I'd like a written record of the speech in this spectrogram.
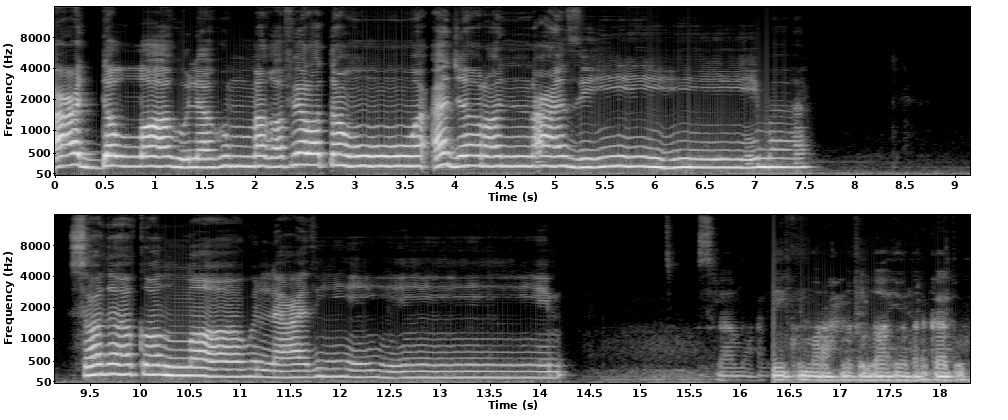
أعد الله لهم مغفرة وأجرا عظيما. صدق الله العظيم. السلام عليكم ورحمة الله وبركاته.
